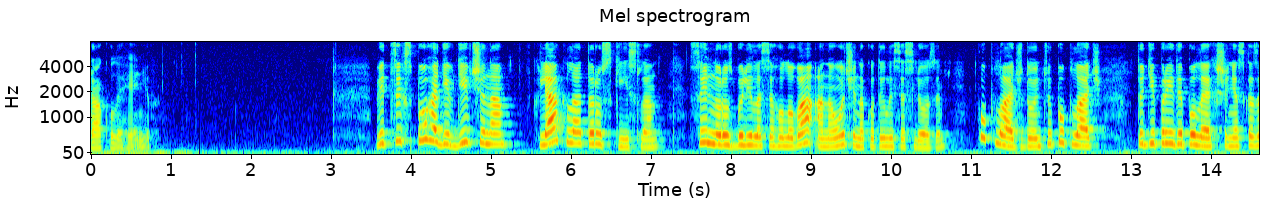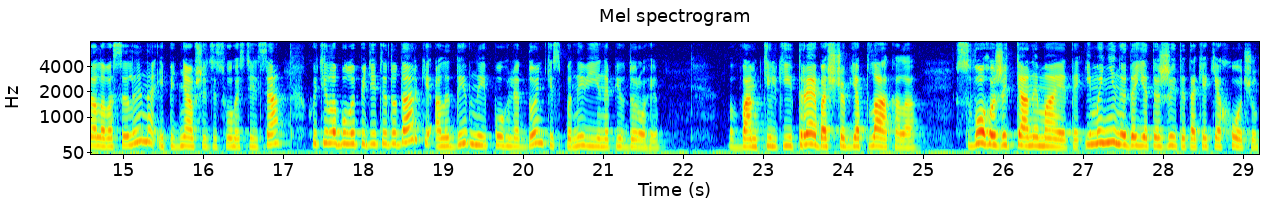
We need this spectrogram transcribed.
раку легенів. Від цих спогадів дівчина вклякла та розкисла. Сильно розболілася голова, а на очі накотилися сльози. Поплач, доньцю, поплач. Тоді прийде полегшення, сказала Василина і, піднявшись зі свого стільця, хотіла було підійти до Дарки, але дивний погляд доньки спинив її на півдороги. Вам тільки й треба, щоб я плакала. Свого життя не маєте, і мені не даєте жити так, як я хочу.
